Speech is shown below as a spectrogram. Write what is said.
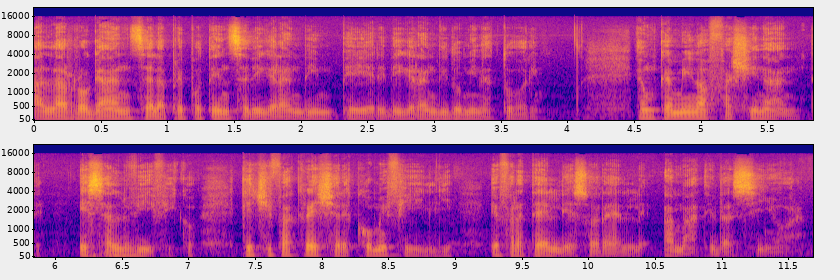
all'arroganza e alla prepotenza dei grandi imperi, dei grandi dominatori. È un cammino affascinante e salvifico che ci fa crescere come figli e fratelli e sorelle amati dal Signore.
